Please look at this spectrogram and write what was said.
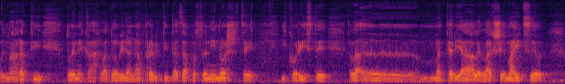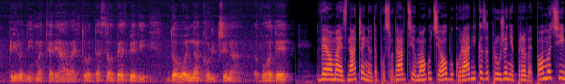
odmarati, to je neka hladovina napraviti da zaposleni nošce i koriste la, e, materijale, lakše majice od prirodnih materijala i to da se obezbedi dovoljna količina vode. Veoma je značajno da poslodavci omoguće obuku radnika za pružanje prve pomoći,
